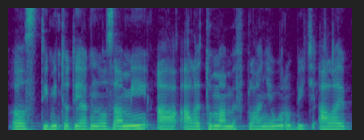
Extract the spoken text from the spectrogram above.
s týmito diagnózami, ale to máme v pláne urobiť. Ale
